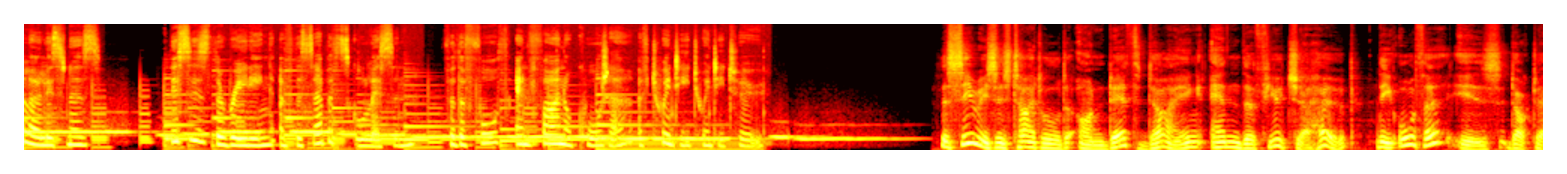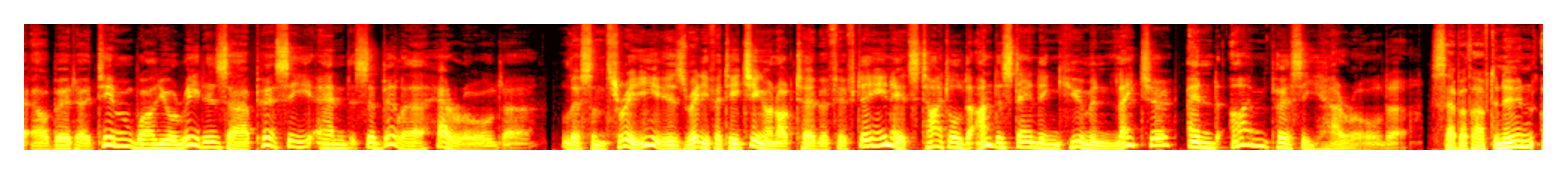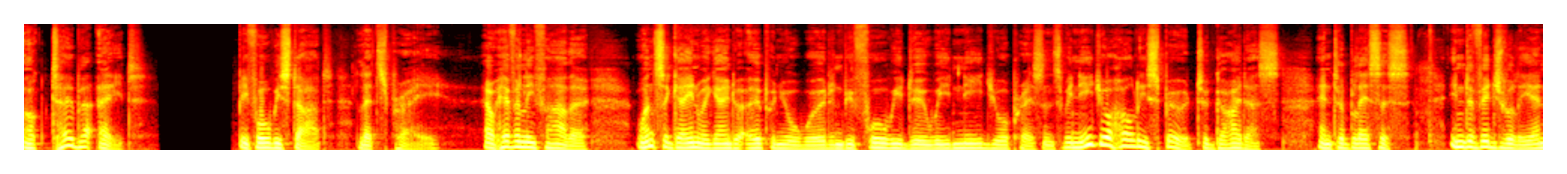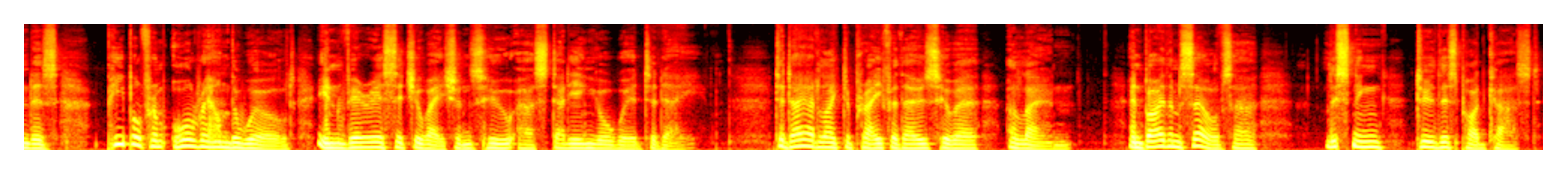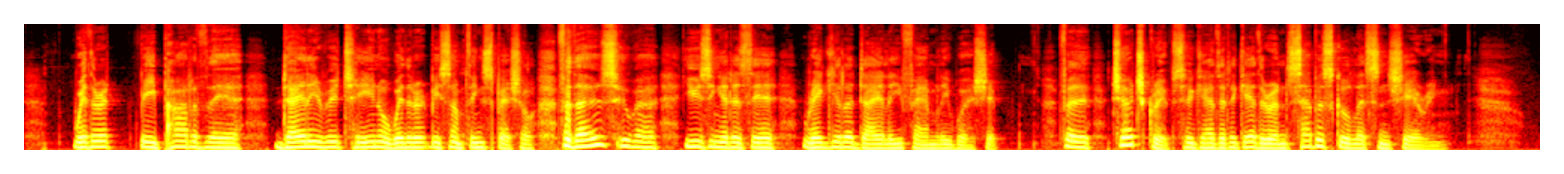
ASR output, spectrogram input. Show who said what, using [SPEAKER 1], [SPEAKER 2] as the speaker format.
[SPEAKER 1] Hello, listeners. This is the reading of the Sabbath School lesson for the fourth and final quarter of 2022.
[SPEAKER 2] The series is titled On Death, Dying and the Future Hope. The author is Dr. Alberto Timm, while your readers are Percy and Sibylla Harold. Lesson 3 is ready for teaching on October 15. It's titled Understanding Human Nature, and I'm Percy Harold. Sabbath afternoon, October 8. Before we start, let's pray. Our Heavenly Father, once again we're going to open your word, and before we do, we need your presence. We need your Holy Spirit to guide us and to bless us individually and as people from all round the world in various situations who are studying your word today. Today I'd like to pray for those who are alone and by themselves are listening to this podcast, whether it be part of their daily routine or whether it be something special, for those who are using it as their regular daily family worship, for church groups who gather together and Sabbath school lesson sharing,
